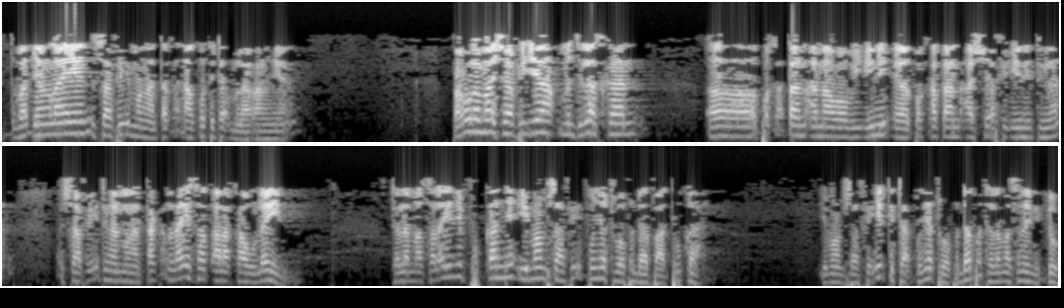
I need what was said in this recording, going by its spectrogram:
Di tempat yang lain, Syafi'i mengatakan, aku tidak melarangnya. Para ulama Syafi'iyah menjelaskan uh, perkataan An-Nawawi ini, uh, perkataan Asy-Syafi'i ini dengan Syafi'i dengan mengatakan laisat ala kaulain. Dalam masalah ini bukannya Imam Syafi'i punya dua pendapat, bukan. Imam Syafi'i tidak punya dua pendapat dalam masalah ini. Tuh,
